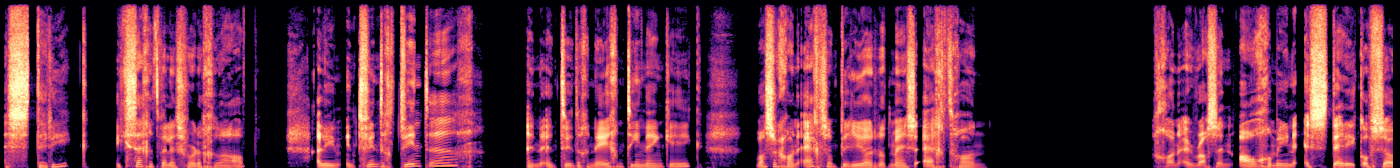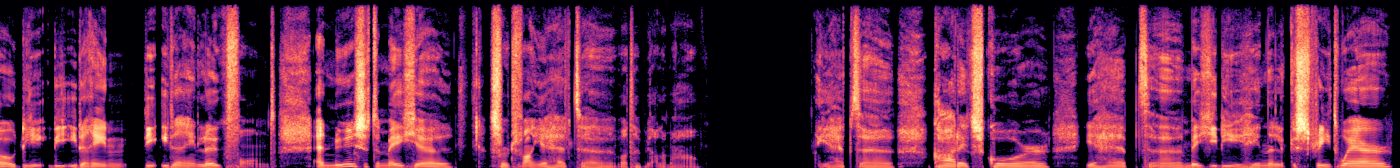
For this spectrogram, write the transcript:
Aesthetic. Ik zeg het wel eens voor de grap. Alleen in 2020 en in 2019, denk ik, was er gewoon echt zo'n periode dat mensen echt gewoon. Gewoon, er was een algemene aesthetic of zo die, die, iedereen, die iedereen leuk vond. En nu is het een beetje een soort van: je hebt. eh, wat heb je allemaal? Je hebt eh cottagecore, je hebt eh, een beetje die hinderlijke streetwear.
